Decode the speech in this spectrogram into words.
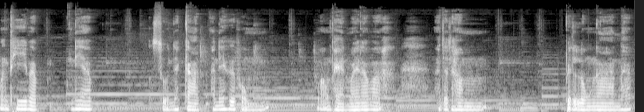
บางทีแบบเนี่ยครับสูญญากาศ อันนี้คือผมวางแผนไว้แล้วว่า อาจจะทำเป็นโรงงานนะครับ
